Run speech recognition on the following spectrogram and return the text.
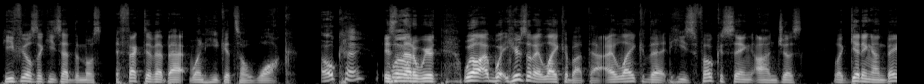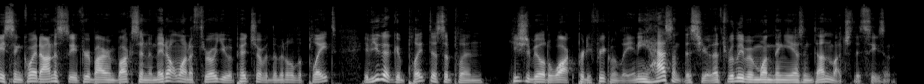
he feels like he's had the most effective at bat when he gets a walk. Okay. Isn't Well, that a weird? Well, I, here's what I like about that. I like that he's focusing on just like getting on base. And quite honestly, if you're Byron Buxton and they don't want to throw you a pitch over the middle of the plate, if you got good plate discipline, he should be able to walk pretty frequently. And he hasn't this year. That's really been one thing he hasn't done much this season.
